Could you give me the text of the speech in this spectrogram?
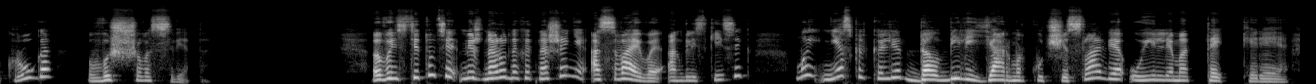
круга высшего света. В Институте международных отношений, осваивая английский язык, мы несколько лет долбили ярмарку тщеславия Уильяма Теккерея —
